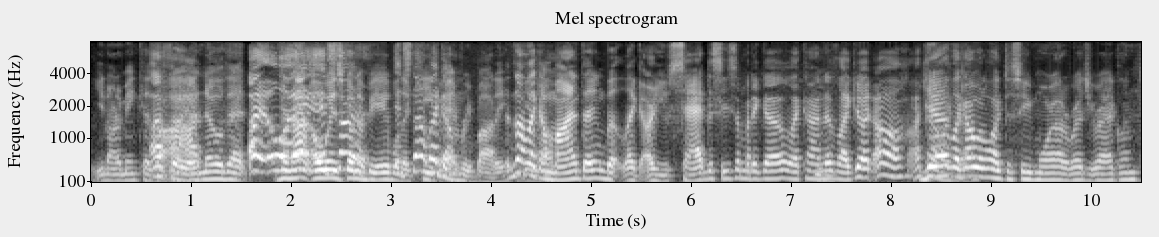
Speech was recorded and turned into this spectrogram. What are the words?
You know what I mean? Because I I, I know that I- well, you're not it's always going to be able to it's not keep like a- everybody. It's not you like a mind thing, but like, are you sad to see somebody go? Like, kind of like you're like, oh, I Yeah, like I that. would like to see more out of Reggie Ragland,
